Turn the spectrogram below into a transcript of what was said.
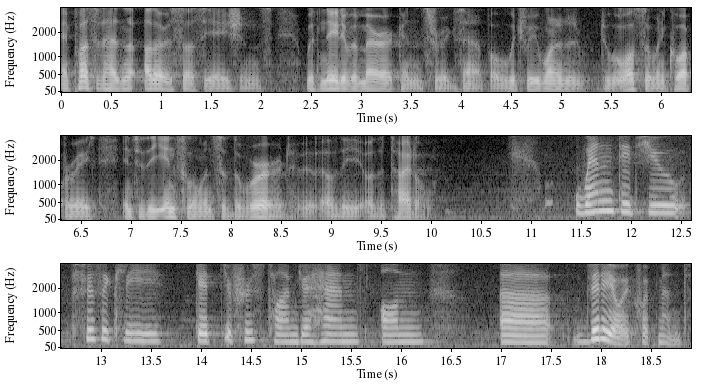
And plus, it has other associations with Native Americans, for example, which we wanted to also incorporate into the influence of the word, of the, of the title. When did you physically get your first time your hands on uh, video equipment,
